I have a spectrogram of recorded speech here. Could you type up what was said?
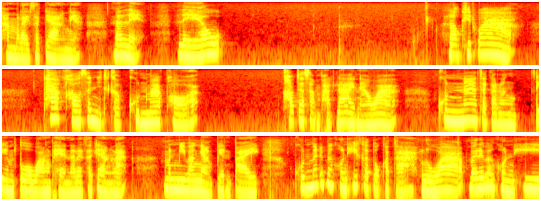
ทำอะไรสักอย่างเนี่ย นั่นแหละ แล้ว เราคิดว่า ถ้าเขาสนิทกับคุณมากพออะเขาจะสัมผัสได้นะว่า คุณน่าจะกำลังเตรียมตัววางแผนอะไรสักอย่างละมันมีบางอย่างเปลี่ยนไป คุณไม่ได้เป็นคนที่กระตกกระตากหรือว่าไม่ได้เป็นคนที่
